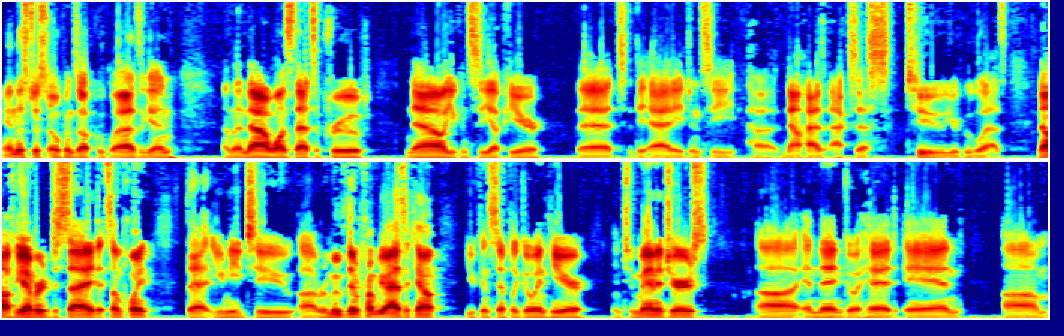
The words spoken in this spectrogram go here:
And this just opens up Google Ads again. And then now once that's approved, now you can see up here that the ad agency uh, now has access to your Google Ads. Now, if you ever decide at some point that you need to uh, remove them from your ads account, you can simply go in here into managers uh, and then go ahead and um,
